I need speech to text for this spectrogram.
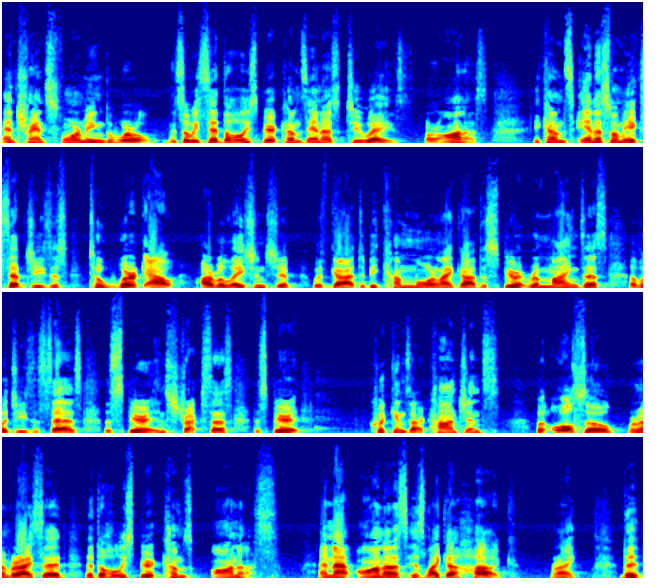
and transforming the world. And so we said the Holy Spirit comes in us two ways, or on us. He comes in us when we accept Jesus to work out our relationship with God, to become more like God. The Spirit reminds us of what Jesus says, the Spirit instructs us, the Spirit quickens our conscience. But also, remember I said that the Holy Spirit comes on us. And that on us is like a hug, right? That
